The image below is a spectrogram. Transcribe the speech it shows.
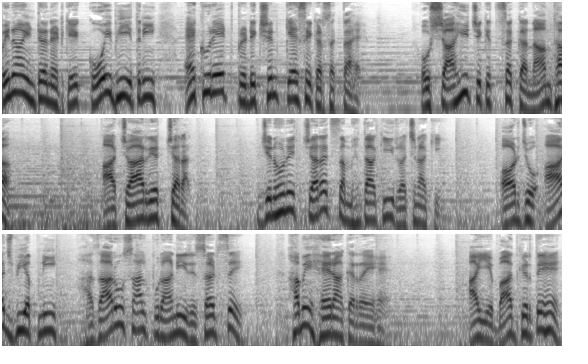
बिना इंटरनेट के कोई भी इतनी एक्यूरेट प्रिडिक्शन कैसे कर सकता है? उस शाही चिकित्सक का नाम था आचार्य चरक, जिन्होंने चरक संहिता की रचना की और जो आज भी अपनी हज़ारों साल पुरानी रिसर्च से हमें हैरान कर रहे हैं। आइए बात करते हैं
